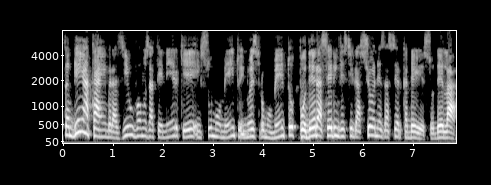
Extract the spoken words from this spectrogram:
também acá em Brasil vamos a ter que, em seu momento, em nosso momento, poder fazer investigações acerca de isso, de la,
